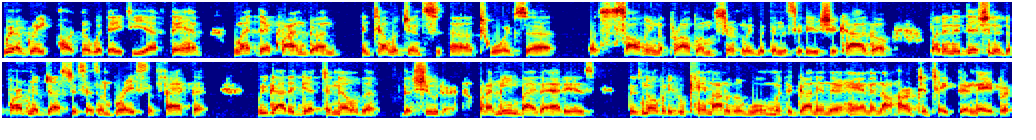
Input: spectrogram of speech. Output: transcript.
we're a great partner with ATF. They have lent their crime gun intelligence uh, towards uh, uh, solving the problem, certainly within the city of Chicago. But in addition, the Department of Justice has embraced the fact that we've got to get to know the, the shooter. What I mean by that is there's nobody who came out of the womb with a gun in their hand and a heart to take their neighbor.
